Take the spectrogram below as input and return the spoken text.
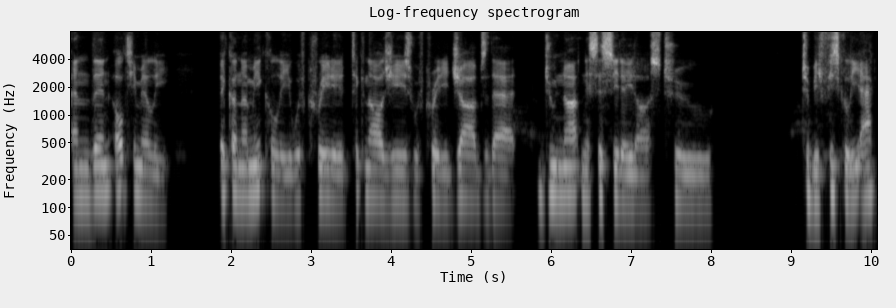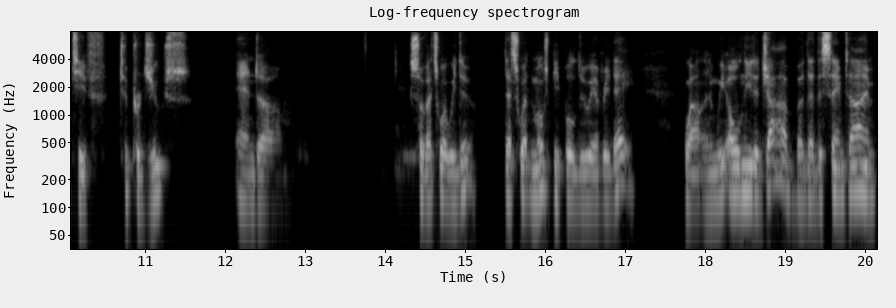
And then ultimately, economically, we've created technologies, we've created jobs that do not necessitate us to to be physically active to produce. And um, so that's what we do. That's what most people do every day. Well and we all need a job but at the same time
